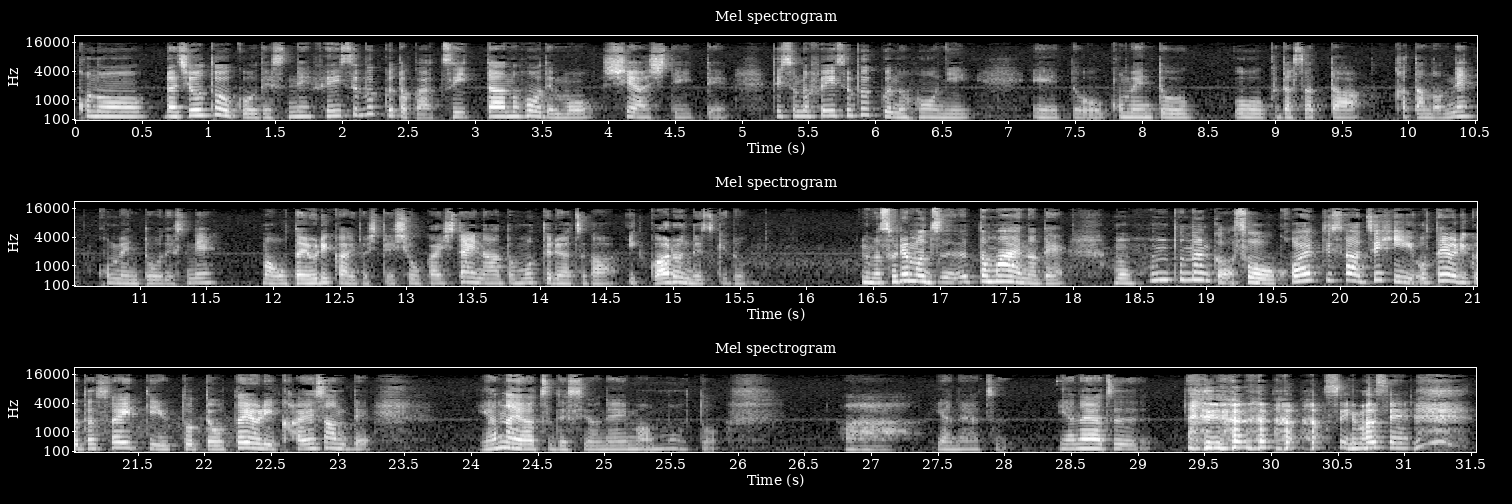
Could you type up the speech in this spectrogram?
このラジオトークをですね Facebook とか Twitter の方でもシェアしていてでその Facebook の方に、えーと、コメントをくださった方のねコメントをですね、まあ、お便り会として紹介したいなと思ってるやつが1個あるんですけど今それもずっと前のでもうほんとなんかそうこうやってさ是非お便りくださいって言っとってお便り返さんで嫌なやつですよね今思うと。ああ嫌なやつ。嫌なやつ。すいません。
